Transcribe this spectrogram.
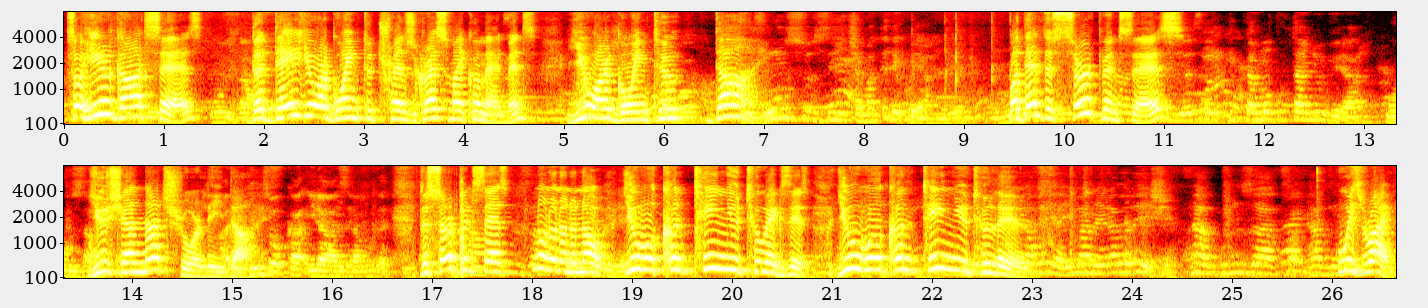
So here God says, the day you are going to transgress my commandments, you are going to die. But then the serpent says, You shall not surely die. The serpent says, No, no, no, no, no. You will continue to exist. You will continue to live. "Buriya imana yarababeshe ntabwo muzapfa ntabwo Who is right?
